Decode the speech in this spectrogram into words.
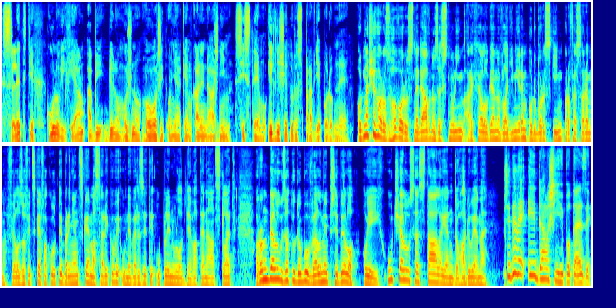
sled těch kůlových jam, aby bylo možno hovořit o nějakém kalendářním systému, i když je to dost pravděpodobné. Od našeho rozhovoru s nedávno zesnulým archeologem Vladimírem Podborským, profesorem Filozofické fakulty Brněnské Masarykovy univerzity, uplynulo 19 let. Rondelů za tu dobu velmi přibylo, o jejich účelu se stále jen dohadujeme. Přibyly i další hypotézy.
